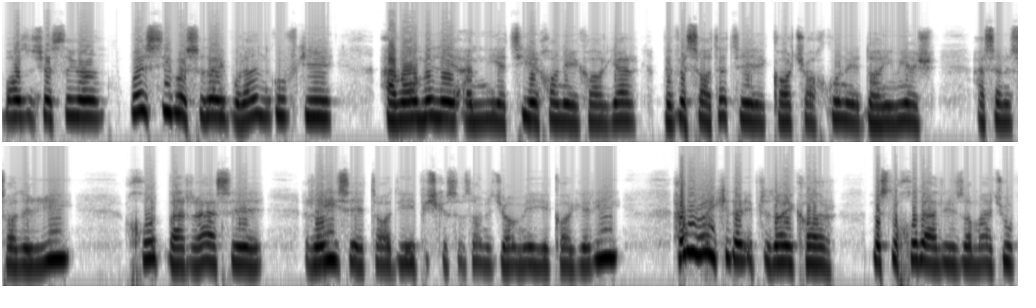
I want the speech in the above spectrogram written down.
بازنشستگان بایستی با صدای بلند گفت که عوامل امنیتی خانه کارگر به وساطت کارچاخکن دائمیش حسن صادقی خود بر رأس رئیس اتحادیه پیشکسوتان جامعه کارگری همونایی که در ابتدای کار مثل خود علیرضا معجوب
